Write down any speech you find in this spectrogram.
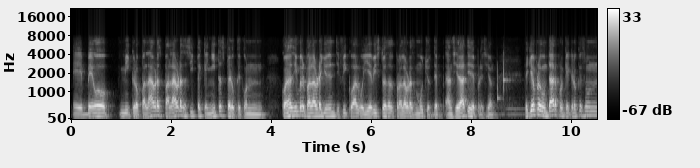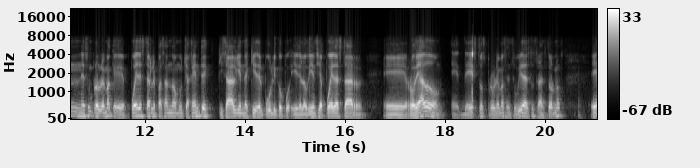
eh, veo micropalabras, palabras así pequeñitas, pero que con, con una simple palabra yo identifico algo y he visto esas palabras mucho, de ansiedad y depresión. Te quiero preguntar, porque creo que es un, es un problema que puede estarle pasando a mucha gente, quizá alguien de aquí del público y de la audiencia pueda estar eh, rodeado eh, de estos problemas en su vida, de estos trastornos. Eh,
